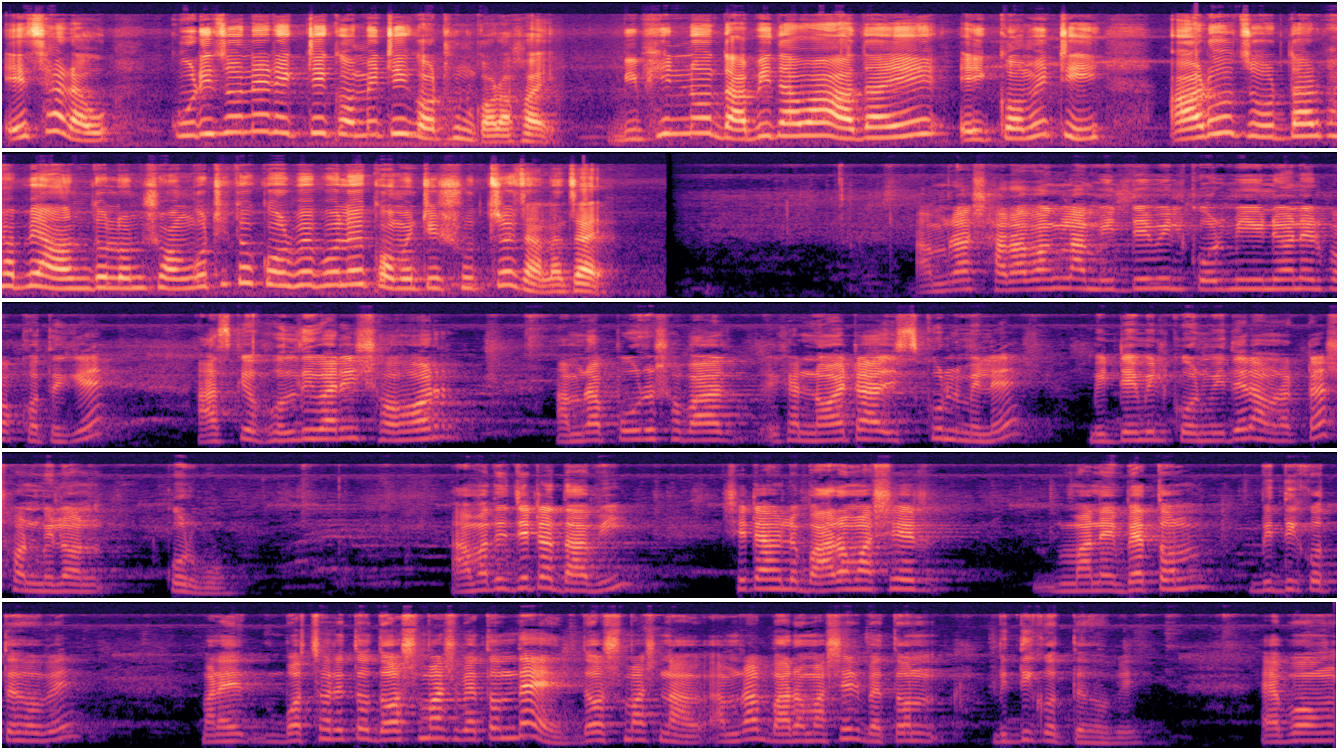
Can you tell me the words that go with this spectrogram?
এছাড়াও কুড়ি জনের একটি কমিটি গঠন করা হয়। বিভিন্ন দাবি দাওয়া আদায়ে এই কমিটি আরও জোরদারভাবে আন্দোলন সংগঠিত করবে বলে কমিটির সূত্রে জানা যায়। আমরা সারা বাংলা মিড ডে মিল কর্মী ইউনিয়নের পক্ষ থেকে আজকে হলদিবাড়ি শহর আমরা পৌরসভার এখানে নয়টা স্কুল মিলে মিড ডে মিল কর্মীদের আমরা একটা সম্মেলন করব। আমাদের যেটা দাবি, সেটা হলো বারো মাসের মানে বেতন বৃদ্ধি করতে হবে। মানে বছরে তো দশ মাস বেতন দেয়, দশ মাস না, আমরা বারো মাসের বেতন বৃদ্ধি করতে হবে। এবং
